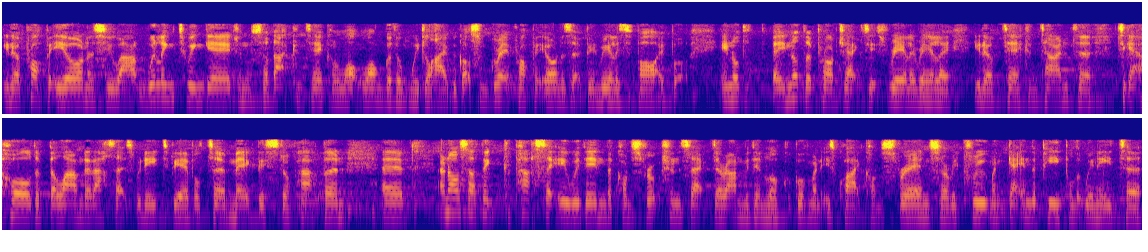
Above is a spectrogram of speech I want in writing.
you know, property owners who aren't willing to engage, and so that can take a lot longer than we'd like. We've got some great property owners that have been really supportive, but in other in other projects, it's really, really, you know, taken time to to get hold of the land and assets we need to be able to make this stuff happen. Uh, also, I think capacity within the construction sector and within local government is quite constrained. So recruitment, getting the people that we need to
